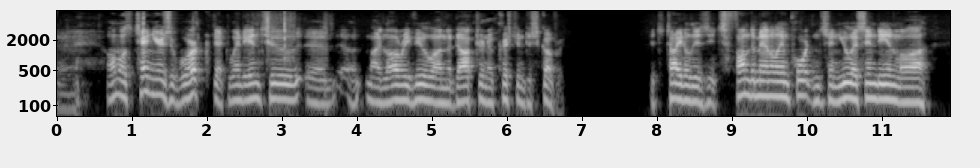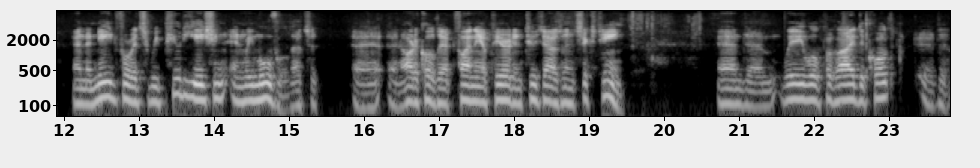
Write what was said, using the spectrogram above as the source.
uh, almost 10 years of work that went into uh, uh, my law review on the doctrine of Christian discovery. Its title is Its Fundamental Importance in U.S. Indian Law and the Need for Its Repudiation and Removal. That's a, uh, an article that finally appeared in 2016. And um, we will provide the quote, uh, the,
